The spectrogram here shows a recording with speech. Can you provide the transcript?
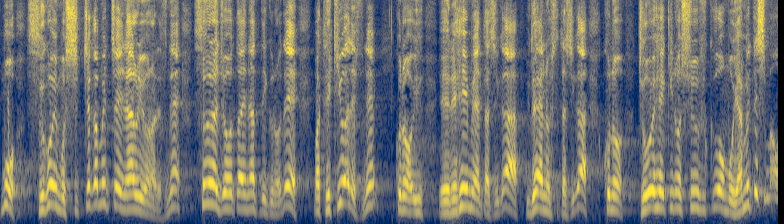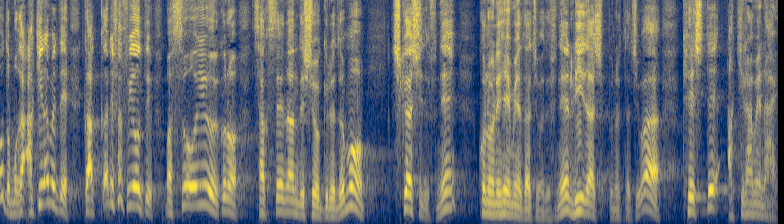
もうすごいもうしっちゃかめっちゃになるようなですね、そういうような状態になっていくので、まあ、敵はですね、このネヘミヤたちが、ユダヤの人たちが、この城壁の修復をもうやめてしまおうと、もう諦めてがっかりさせようという、まあ、そういうこの作戦なんでしょうけれども、しかしですね、このネヘミヤたちはですね、リーダーシップの人たちは、決して諦めない。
